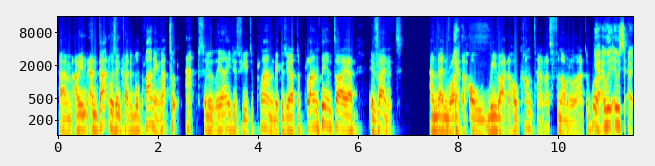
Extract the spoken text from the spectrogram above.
Um, I mean, and that was incredible planning. That took absolutely ages for you to plan because you had to plan the entire event and then write yeah. the whole rewrite the whole content. That's a phenomenal amount of work yeah it was, it was uh,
